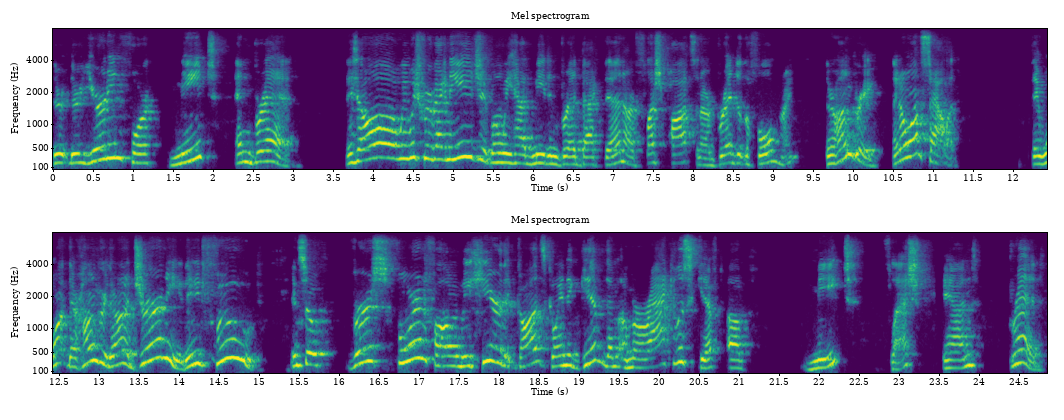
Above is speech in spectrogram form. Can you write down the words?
they're, they're yearning for meat and bread. They say, Oh, we wish we were back in Egypt when we had meat and bread back then, our flesh pots and our bread to the full, right? They're hungry. They don't want salad. They want, they're hungry. They're on a journey. They need food. And so, verse 4 and following, we hear that God's going to give them a miraculous gift of meat, flesh, and bread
